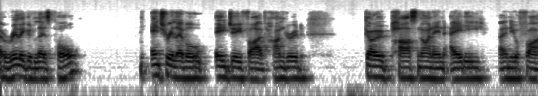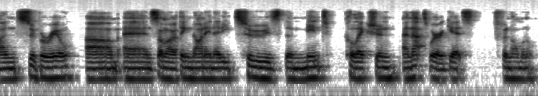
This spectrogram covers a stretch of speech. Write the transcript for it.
a really good Les Paul, entry level EG 500, go past 1980 and you'll find Super Real. Um, and somewhere I think 1982 is the Mint collection, and that's where it gets phenomenal.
